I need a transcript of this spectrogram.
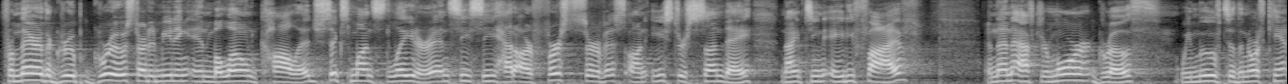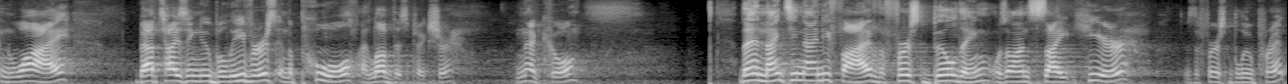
From there, the group grew, started meeting in Malone College. Six months later, NCC had our first service on Easter Sunday, 1985. And then, after more growth, we moved to the North Canton Y, baptizing new believers in the pool. I love this picture. Isn't that cool? Then, 1995, the first building was on site here. It was the first blueprint,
